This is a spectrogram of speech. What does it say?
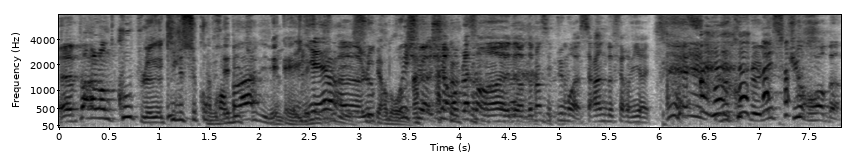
Euh, parlant de couple qui ne se comprend pas, est- hier, le couple- oui, je suis, je suis un remplaçant. hein, demain, c'est plus moi. C'est rien de me faire virer. Le couple Lescure-Robe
